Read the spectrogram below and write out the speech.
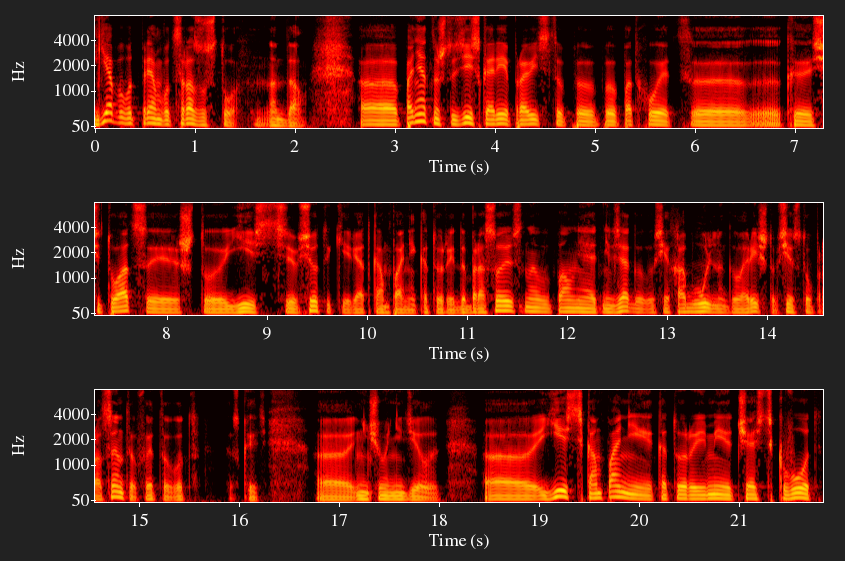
я бы вот прям вот сразу 100 отдал. Э, понятно, что здесь скорее правительство подходит э, к ситуации, что есть все-таки ряд компаний, которые добросовестно выполняют. Нельзя всех огульно говорить, что все 100% это вот так сказать, э, ничего не делают. Есть компании, которые имеют часть квот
